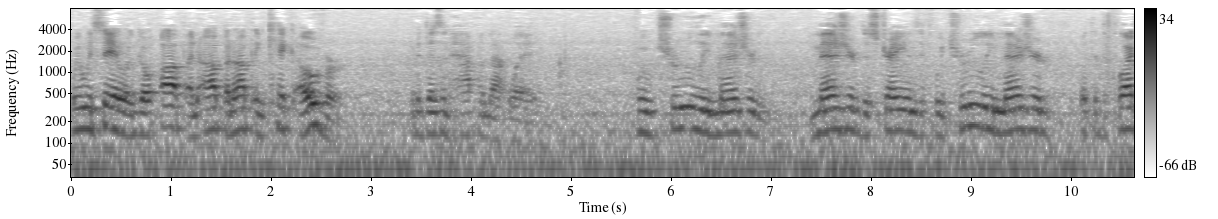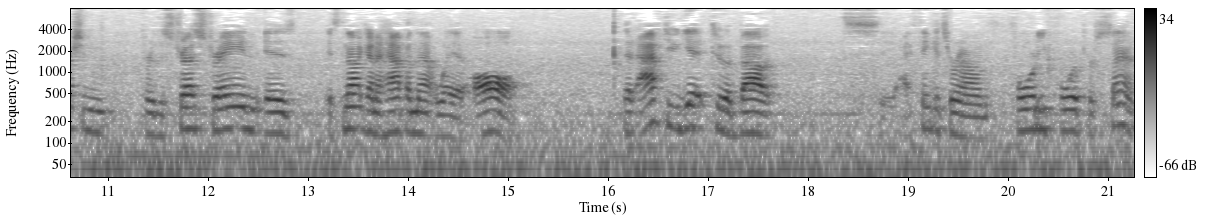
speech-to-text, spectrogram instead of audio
we would say it would go up and up and up and kick over. But it doesn't happen that way. If we truly measured measured the strains, if we truly measured what the deflection for the stress strain is, it's not going to happen that way at all. That after you get to about, see, I think it's around 44%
